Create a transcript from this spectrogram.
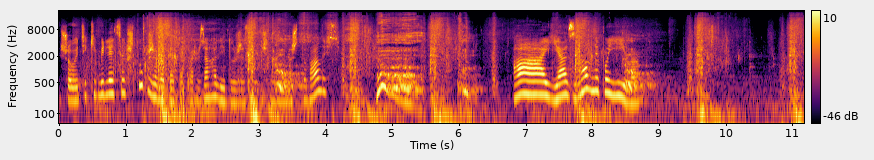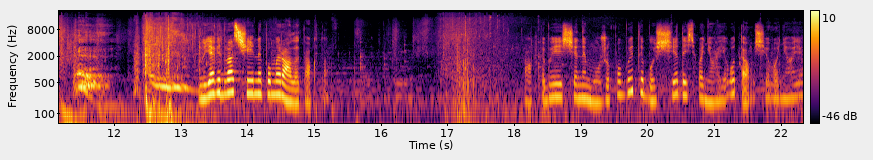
Що, ви тільки біля цих штук живете тепер? Взагалі дуже зручно налаштувались. А, я знов не поїла. Ну я від вас ще й не помирала так-то. Тебе я ще не можу побити, бо ще десь воняє. Отам ще воняє.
